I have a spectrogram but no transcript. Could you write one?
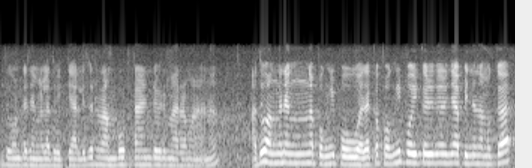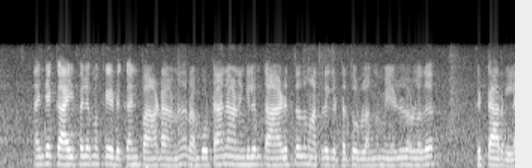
ഇതുകൊണ്ട് ഞങ്ങളത് വെക്കാറില്ല. ഇതൊരു റംബൂട്ടാന്റെ ഒരു മരമാണ്. അതും അങ്ങനെ അങ്ങ് പൊങ്ങിപ്പോവും. അതൊക്കെ പൊങ്ങിപ്പോയി കഴിഞ്ഞ് കഴിഞ്ഞാൽ പിന്നെ നമുക്ക് അതിന്റെ കായ്ഫലമൊക്കെ എടുക്കാൻ പാടാണ്. റംബൂട്ടാനാണെങ്കിലും താഴത്തത് മാത്രമേ കിട്ടത്തുള്ളൂ. അങ്ങ് മേളിലുള്ളത് കിട്ടാറില്ല.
